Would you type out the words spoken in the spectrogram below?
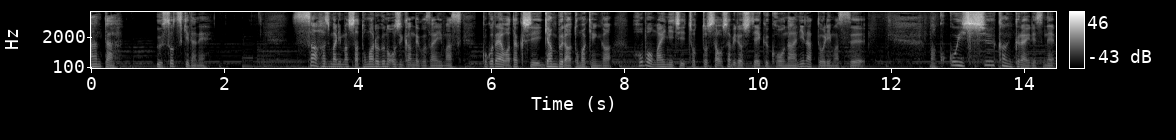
あんた、嘘つきだね。さあ始まりました、トマログのお時間でございます。ここでは私、ギャンブラートマケンが、ほぼ毎日ちょっとしたおしゃべりをしていくコーナーになっております。まあ、ここ1週間くらいですね、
